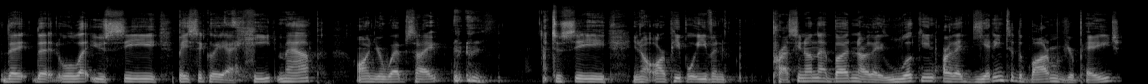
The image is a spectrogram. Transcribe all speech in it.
They, that will let you see basically a heat map on your website to see, you know, are people even pressing on that button? Are they looking? Are they getting to the bottom of your page?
